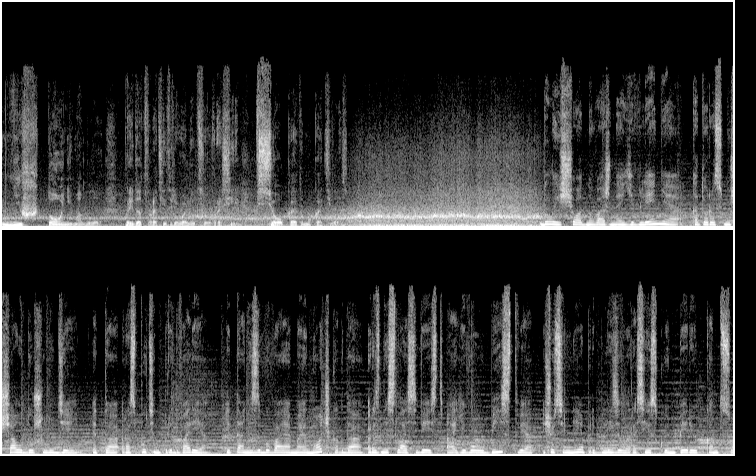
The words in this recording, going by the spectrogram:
ничто не могло предотвратить революцию в России. Все к этому катилось. Было еще одно важное явление, которое смущало души людей. Это Распутин при дворе. И та незабываемая ночь, когда разнеслась весть о его убийстве, еще сильнее приблизила Российскую империю к концу.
